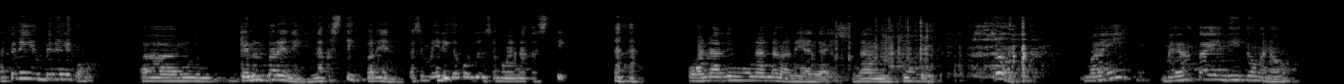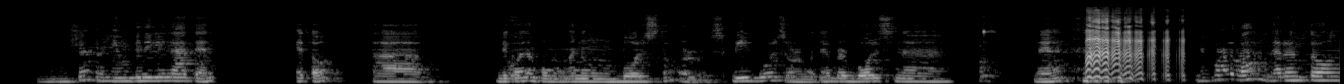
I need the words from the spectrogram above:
At ito yung binili ko. Um, ganun pa rin eh. Nakastick pa rin. Kasi mahilig ako dun sa mga nakastick. Kuha natin muna ng ano yan guys. Ng tubig. So, may, mayroon tayo dito ano. Siyempre, yung binili natin. Ito. Uh, hindi ko alam kung anong balls to or squid balls or whatever balls na na yan. yung pangalawa, meron tong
